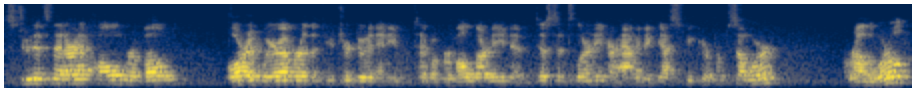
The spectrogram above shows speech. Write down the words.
students that are at home, remote, or if we're ever in the future doing any type of remote learning and distance learning or having a guest speaker from somewhere around the world,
